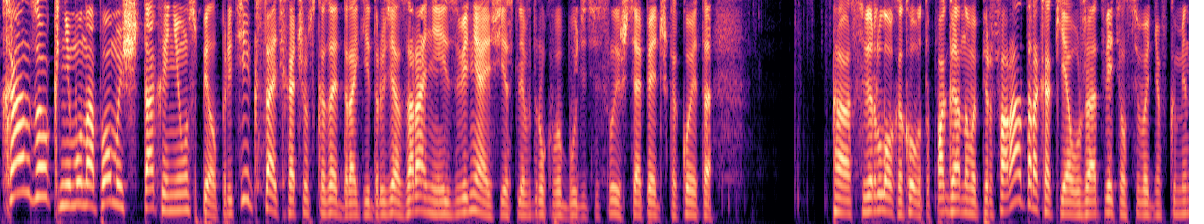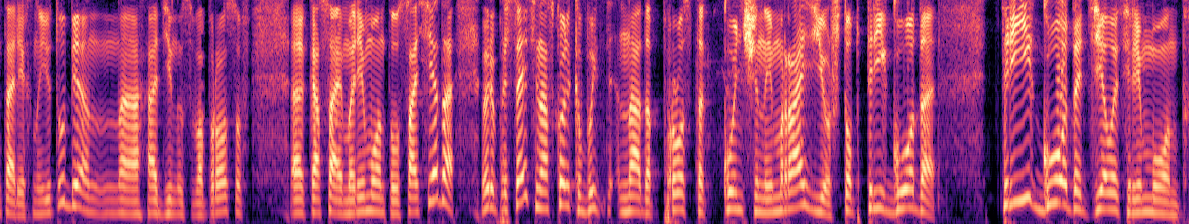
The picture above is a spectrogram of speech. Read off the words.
Ханзо к нему на помощь так и не успел прийти. Кстати, хочу сказать, дорогие друзья, заранее извиняюсь, если вдруг вы будете слышать опять же какое-то а, сверло какого-то поганого перфоратора, как я уже ответил сегодня в комментариях на ютубе на один из вопросов э, касаемо ремонта у соседа. Говорю, представляете, насколько быть надо просто конченной мразью, чтоб три года, три года делать ремонт.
